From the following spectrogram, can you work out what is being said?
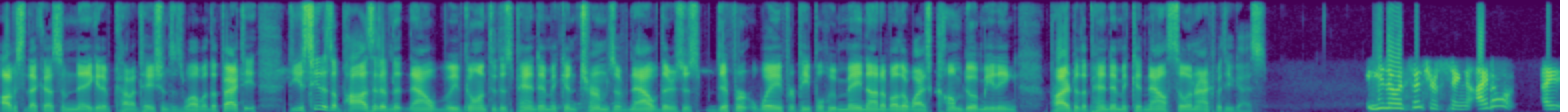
obviously that has some negative connotations as well. But the fact, do you see it as a positive that now we've gone through this pandemic in terms of now there's this different way for people who may not have otherwise come to a meeting prior to the pandemic and now still interact with you guys? You know, it's interesting. I don't. I.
